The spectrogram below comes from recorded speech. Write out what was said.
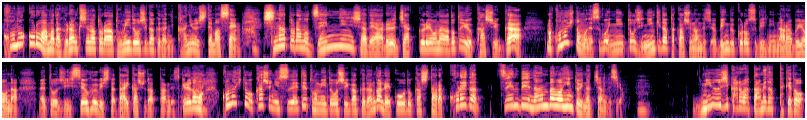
この頃はまだフランク・シナトラはトミー同士楽団に加入してません、はい、シナトラの前任者であるジャック・レオナードという歌手がまあ、この人もねすごい当時人気だった歌手なんですよ。ビング・クロスビーに並ぶような当時一世を風靡した大歌手だったんですけれども、はい、この人を歌手に据えてトミー同士楽団がレコード化したらこれが全米ナンバーワンヒントになっちゃうんですよ。うんミュージカルはダメだったけど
